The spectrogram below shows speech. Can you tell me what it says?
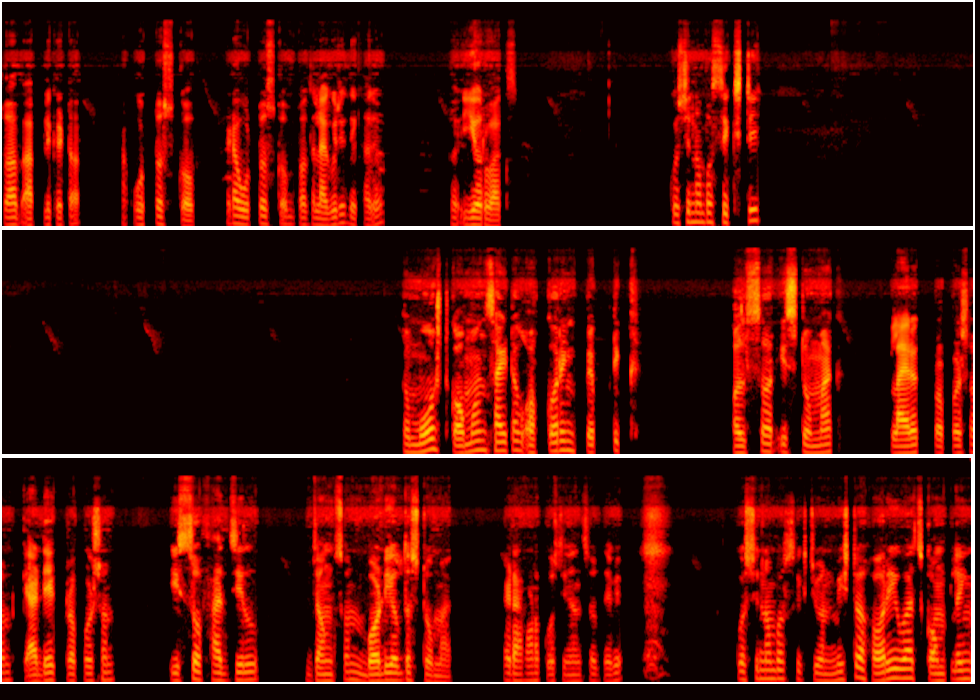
swab applicator otoscope ଏଇଟା ଓଟୋସ୍କୋପ୍ ମୋତେ ଲାଗୁଛି ଦେଖାଯାଉ ear wax question number sixty The most common site of occurring peptic ulcer is stomach, pyloric proportion, cardiac proportion, esophageal junction, body of the stomach. এটা ଆପଣ question answer ଦେବେ question number 61 Mr. Hari was complaining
